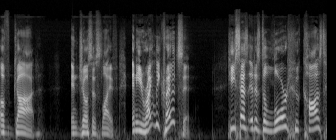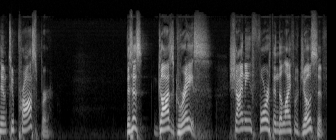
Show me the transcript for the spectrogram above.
of God in Joseph's life, and he rightly credits it. He says it is the Lord who caused him to prosper. This is God's grace shining forth in the life of Joseph.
